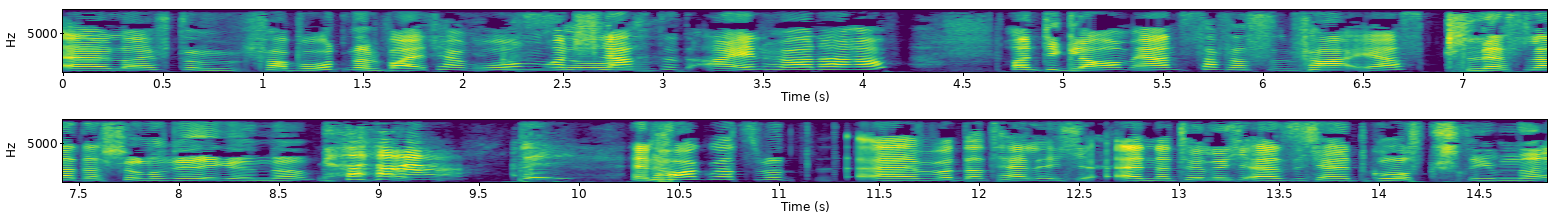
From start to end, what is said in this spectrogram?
äh, läuft im verbotenen Wald herum Ach und so. schlachtet Einhörner ab. Und die glauben ernsthaft, dass ein paar Erstklässler das schon regeln, ne? In Hogwarts wird, äh, wird natürlich, äh, natürlich äh, Sicherheit groß geschrieben, ne?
